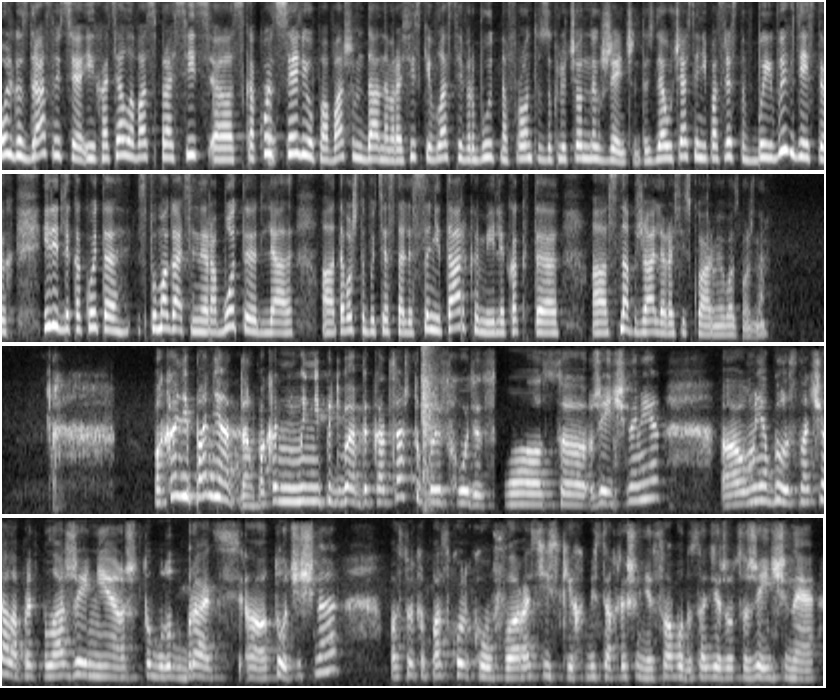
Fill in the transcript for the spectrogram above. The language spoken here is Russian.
Ольга, здравствуйте. И хотела вас спросить, э, с какой целью, по вашим данным, российские власти вербуют на фронт заключенных женщин? То есть для участия непосредственно в боевых действиях или для какой-то вспомогательной работы, для а, того, чтобы те стали санитарками или как-то а, снабжали российскую армию, возможно? Пока непонятно, пока мы не понимаем до конца, что происходит с женщинами. А, у меня было сначала предположение, что будут брать точечно, поскольку, поскольку в российских местах лишения свободы содержатся женщины,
